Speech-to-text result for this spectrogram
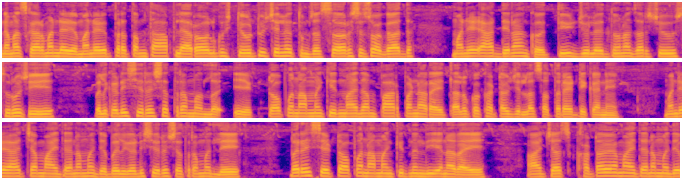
नमस्कार मंडळी मंडळी प्रथमतः आपल्या रॉयल गोष्टी यूट्यूब चॅनल तुमचं सहर्ष स्वागत. मंडळी आज दिनांक तीस जुलै दोन हजार चोवीस रोजी बलकडी शिरे क्षेत्रामधलं एक टॉप नामांकित मैदान पार पडणार आहे. तालुका खटाव जिल्हा सातारा या ठिकाणी. मंडळी आजच्या मैदानामध्ये बैलगाडी शिरे क्षेत्रामधले बरेचसे टॉप नामांकित नंदी येणार आहे. आजच्याच खटाव्या मैदानामध्ये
